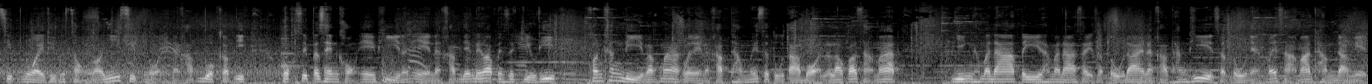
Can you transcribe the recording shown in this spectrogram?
70 หน่วยถึง 220 หน่วยนะครับ บวกกับอีก 60%ของ AP นั่นเองนะครับ เรียกได้ว่าเป็นสกิลที่ค่อนข้างดีมากๆเลยนะครับทำให้ศัตรูตาบอดแล้วเราก็สามารถ ยิงธรรมดาตีธรรมดาใส่ศัตรูได้นะครับ ทั้งที่ศัตรูเนี่ยไม่สามารถทำดาเมจ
